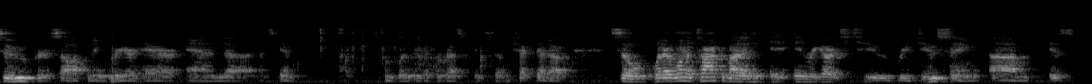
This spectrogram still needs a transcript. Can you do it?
super softening for your hair and, uh, and skin. It's a completely different recipe, so check that out. So what I want to talk about in, in regards to reducing um, is,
